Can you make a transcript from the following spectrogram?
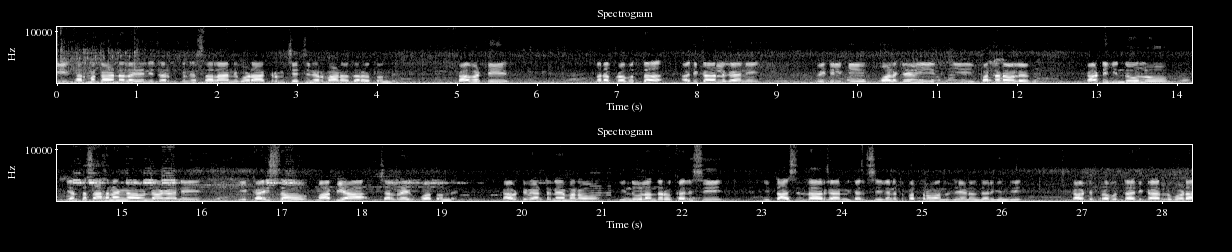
ఈ కర్మకాండలు అవన్నీ జరుపుకునే స్థలాన్ని కూడా ఆక్రమి చర్చి నిర్మాణం జరుగుతుంది. కాబట్టి మన ప్రభుత్వ అధికారులు కానీ వీటికి వాళ్ళకేమి ఈ పట్టడం లేదు. కాబట్టి హిందువులు ఎంత సహనంగా ఉన్నా కానీ ఈ క్రైస్తవ మాఫియా చెలరేగిపోతుంది. కాబట్టి వెంటనే మనం హిందువులందరూ కలిసి ఈ తహసీల్దార్ గారిని కలిసి వినతి పత్రం అందజేయడం జరిగింది. కాబట్టి ప్రభుత్వ అధికారులు కూడా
